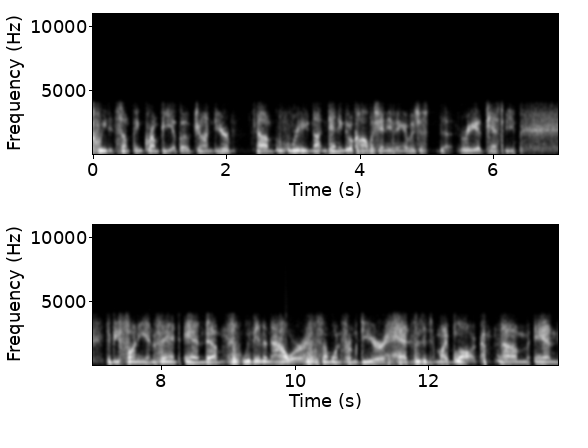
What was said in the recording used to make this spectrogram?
tweeted something grumpy about John Deere. Um, really not intending to accomplish anything. It was just uh, really a chance to be to be funny and vent. And um, within an hour, someone from Deere had visited my blog, um, and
